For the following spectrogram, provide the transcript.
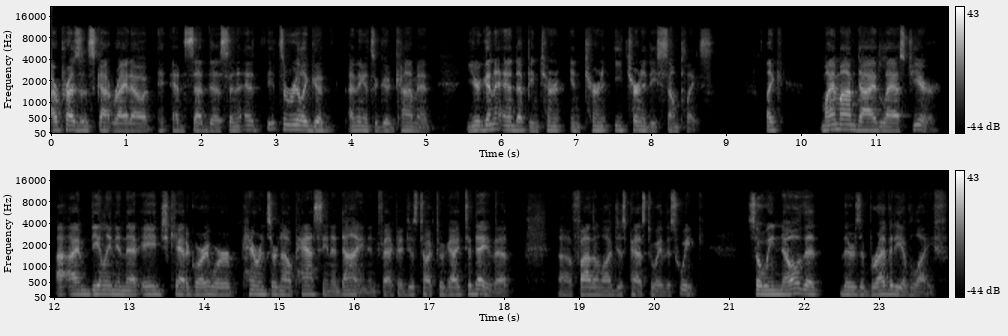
our president Scott Ridout had said this, and it's a really good. I think it's a good comment. You're going to end up in, ter- eternity someplace. Like my mom died last year. I- I'm dealing in that age category where parents are now passing and dying. In fact, I just talked to a guy today that uh, father-in-law just passed away this week. So we know that there's a brevity of life.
